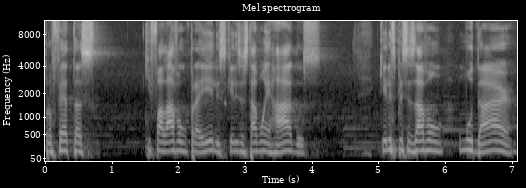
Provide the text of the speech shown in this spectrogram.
profetas que falavam para eles que eles estavam errados, que eles precisavam mudar,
